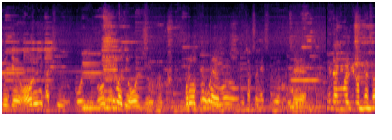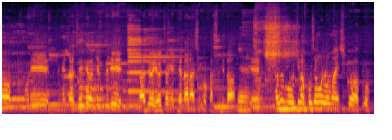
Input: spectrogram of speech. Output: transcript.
그 이제 어른이 같이 어울리고 어울릴 수 있는 그런 프로그램을 작성했습니다. 네. 회장님을 비롯해서 우리 주민자치 회원님들이 아주 열정이 대단하신 것 같습니다. 예. 예. 사실 뭐 제가 고생을 너무 많이 시켜갖고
